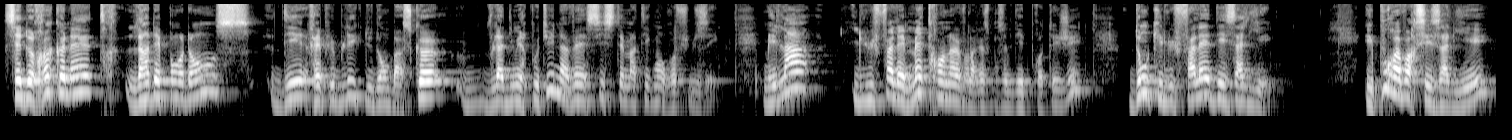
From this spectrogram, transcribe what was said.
c'est de reconnaître l'indépendance des républiques du Donbass, que Vladimir Poutine avait systématiquement refusé. Mais là, il lui fallait mettre en œuvre la responsabilité de protéger, donc il lui fallait des alliés. Et pour avoir ces alliés,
